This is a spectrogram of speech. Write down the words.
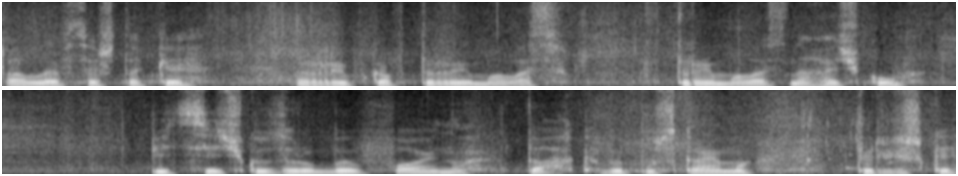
Але все ж таки рибка втрималась. Втрималась на гачку. Підсічку зробив файно. Так, випускаємо трішки.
